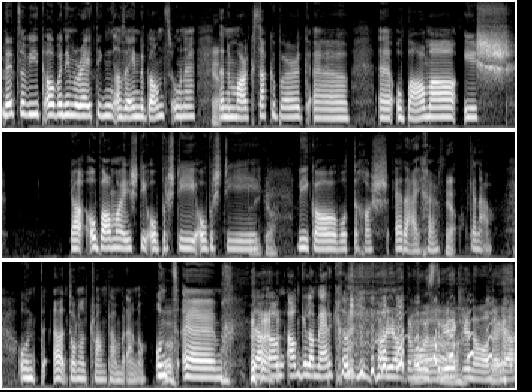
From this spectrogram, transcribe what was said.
nicht so weit oben im Rating, also eher ganz unten. Ja. Dann Mark Zuckerberg, äh, äh, Obama ist ja, Obama ist die oberste, oberste Liga. Liga, die du kannst erreichen Ja. Genau. Und äh, Donald Trump haben wir auch noch. Und Oh. ähm, Angela Merkel. Ah ja, da muss Ah. ah. drei Gewinne machen. Ja.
